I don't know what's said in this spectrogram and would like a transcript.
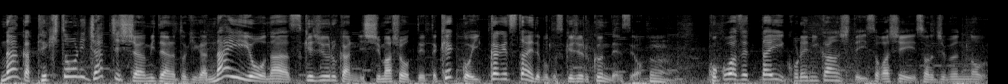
なんか適当にジャッジしちゃうみたいな時がないようなスケジュール感にしましょうって言って結構1ヶ月単位で僕スケジュール組んでんですよ。うん。ここは絶対これに関して忙しいその自分の、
